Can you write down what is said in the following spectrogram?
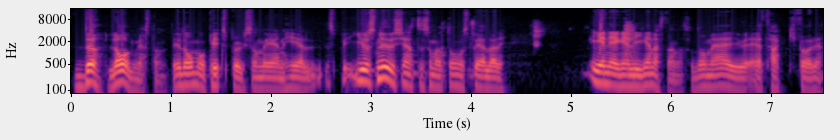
dö-lag nästan. Det är de och Pittsburgh som är en hel... Just nu känns det som att de spelar i en egen liga nästan. Alltså, de är ju ett hack före.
